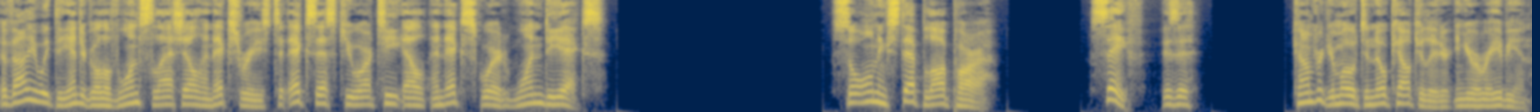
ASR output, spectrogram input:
Evaluate the integral of 1 slash L and x raised to x sqrt L and x squared 1 dx. So owning step log para. Safe, is it? Convert your mode to no calculator in your Arabian.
